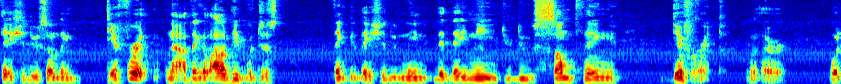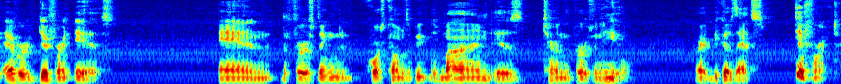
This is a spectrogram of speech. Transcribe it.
they should do something different, now I think a lot of people just think that they should need that they need to do something different with her, whatever different is. And the first thing that, of course, comes to people's mind is turn the person heel, right? Because that's different.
